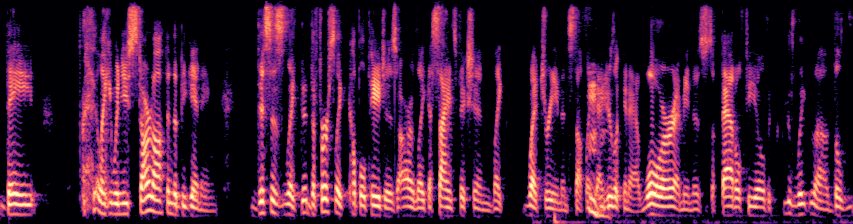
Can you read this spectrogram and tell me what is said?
they like when you start off in the beginning this is like the, the first like couple pages are like a science fiction like wet dream and stuff like mm-hmm. that. You're looking at war. I mean, there's a battlefield. Uh, the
